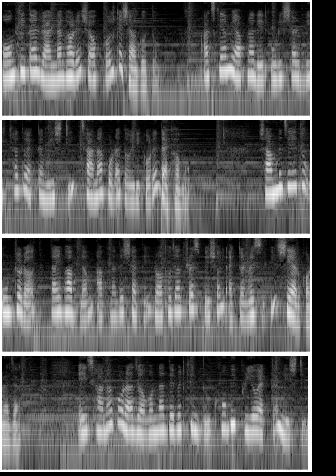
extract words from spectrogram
অঙ্কিতার রান্নাঘরে সকলকে স্বাগত। আজকে আমি আপনাদের উড়িষ্যার বিখ্যাত একটা মিষ্টি ছানা পোড়া তৈরি করে দেখাবো। সামনে যেহেতু উল্টো রথ, তাই ভাবলাম আপনাদের সাথে রথযাত্রা স্পেশাল একটা রেসিপি শেয়ার করা যাক। এই ছানা পোড়া জগন্নাথ দেবের কিন্তু খুবই প্রিয় একটা মিষ্টি।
